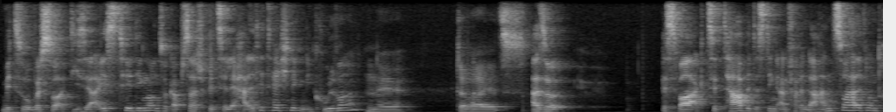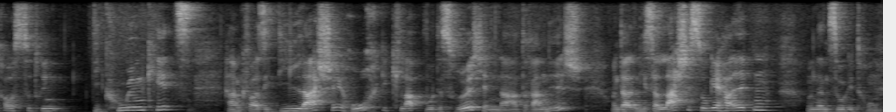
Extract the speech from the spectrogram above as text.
Mit so, weißt du, so diese Eistee-Dinger und so gab es da spezielle Haltetechniken, die cool waren? Nee, da war jetzt... Also, es war akzeptabel, das Ding einfach in der Hand zu halten und rauszutrinken. Die coolen Kids haben quasi die Lasche hochgeklappt, wo das Röhrchen nah dran ist. Und dann in dieser Lasche so gehalten und dann so getrunken.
